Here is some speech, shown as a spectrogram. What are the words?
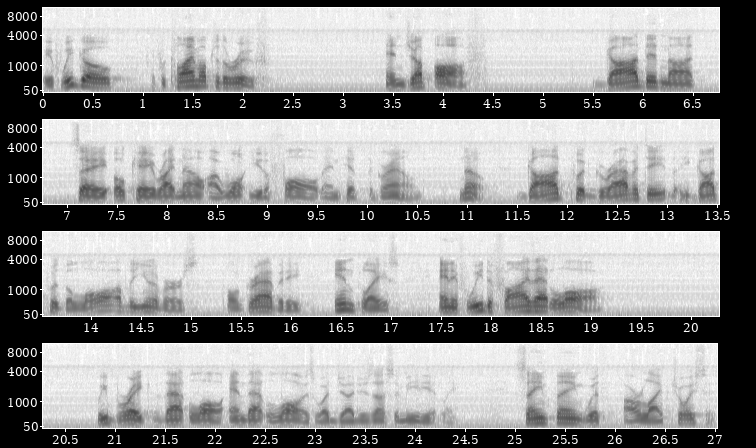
if we go, if we climb up to the roof and jump off, God did not say, okay, right now I want you to fall and hit the ground. No. God put gravity, God put the law of the universe called gravity in place, and if we defy that law, we break that law, and that law is what judges us immediately. Same thing with our life choices.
